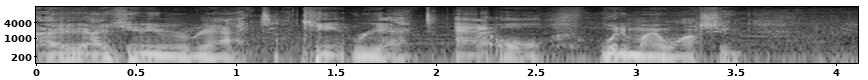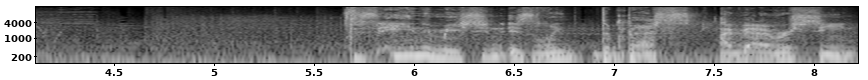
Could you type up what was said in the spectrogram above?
I, I can't even react. I can't react at all. What am I watching? This animation is like the best I've ever seen.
